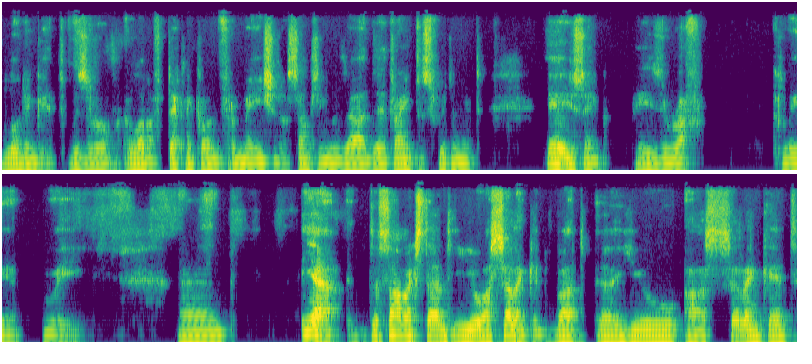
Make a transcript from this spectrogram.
loading it with a lot of technical information or something that. They're trying to sweeten it. Yeah, you think it's a rough, clear way. And yeah, to some extent, you are selling it, but uh, you are selling it,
